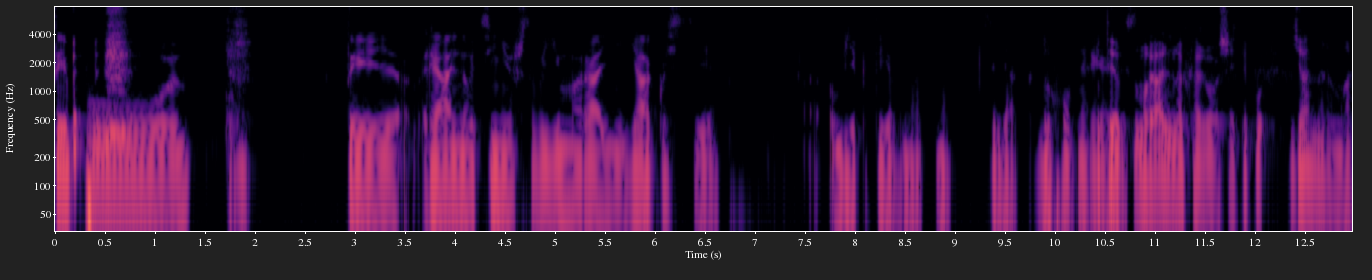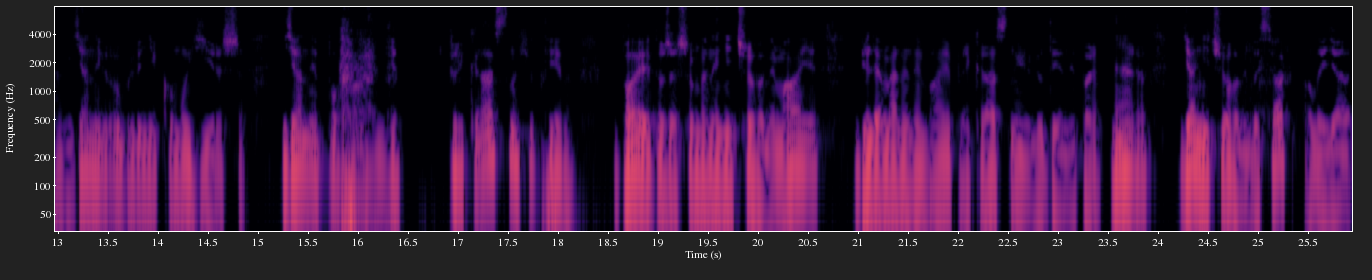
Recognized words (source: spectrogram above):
Типу, ти реально оцінюєш свої моральні якості е, об'єктивно. Ну, це як духовний І реаліст. Ти морально хороший. Типу, я нормальний, я не роблю нікому гірше, я не поганий, я прекрасна людина. Байдуже, що в мене нічого немає, біля мене немає прекрасної людини, партнера. Я нічого не досяг, але я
